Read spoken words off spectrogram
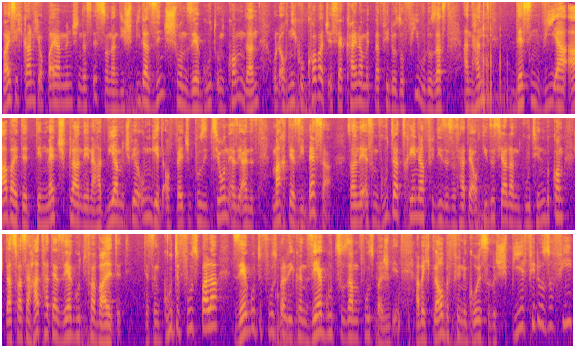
weiß ich gar nicht, ob Bayern München das ist, sondern die Spieler sind schon sehr gut und kommen dann. Und auch Nico Kovac ist ja keiner mit einer Philosophie, wo du sagst, anhand dessen, wie er arbeitet, den Matchplan, den er hat, wie er mit Spielern umgeht, auf welchen Positionen er sie einsetzt, macht er sie besser. Sondern er ist ein guter Trainer für dieses, das hat er auch dieses Jahr dann gut hinbekommen. Das, was er hat, hat er sehr gut verwaltet. Das sind gute Fußballer, sehr gute Fußballer, die können sehr gut zusammen Fußball mhm. spielen. Aber ich glaube, für eine größere Spielphilosophie,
